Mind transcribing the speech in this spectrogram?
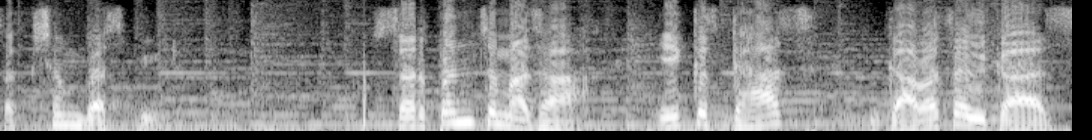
सक्षम व्यासपीठ. सरपंच माझा एकच ध्यास गावाचा विकास.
